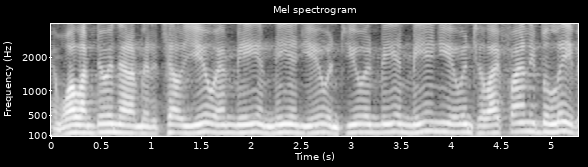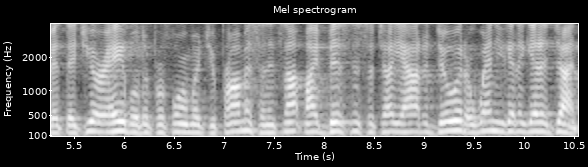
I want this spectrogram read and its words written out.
And while I'm doing that, I'm going to tell you and me and me and you and you and me and me and you until I finally believe it that you're able to perform what you promise. And it's not my business to tell you how to do it or when you're going to get it done.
